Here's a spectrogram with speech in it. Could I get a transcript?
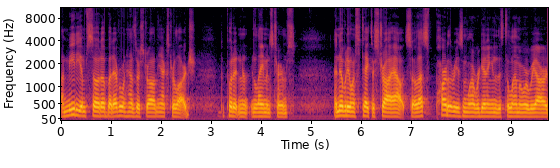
a, medium soda, but everyone has their straw in the extra large, to put it in, in, layman's terms. And nobody wants to take their straw out. So that's part of the reason why we're getting into this dilemma where we are,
